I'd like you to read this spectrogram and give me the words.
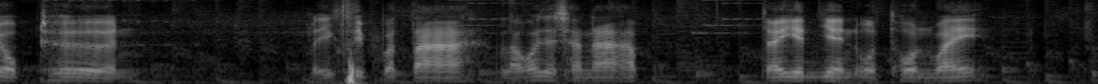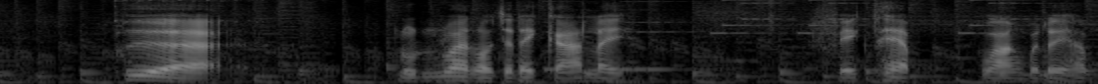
จบเทิร์นเหลืออีกสิบกว่าตา เราก็จะชนะครับ ใจเย็นๆ อดทนไว้ เพื่อลุ้นว่าเราจะได้การ์ดอะไร เฟกแท็บวางไปเลยครับ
